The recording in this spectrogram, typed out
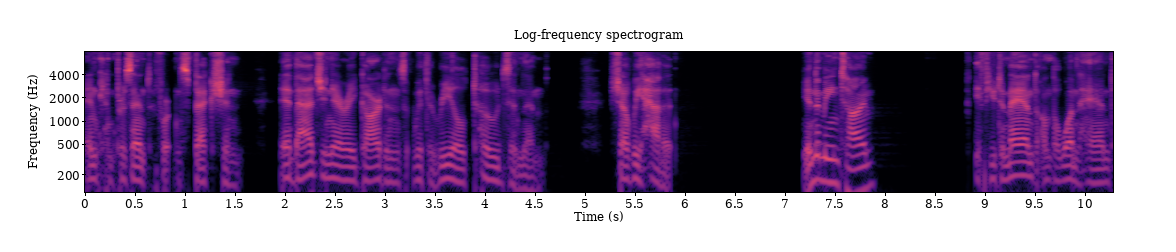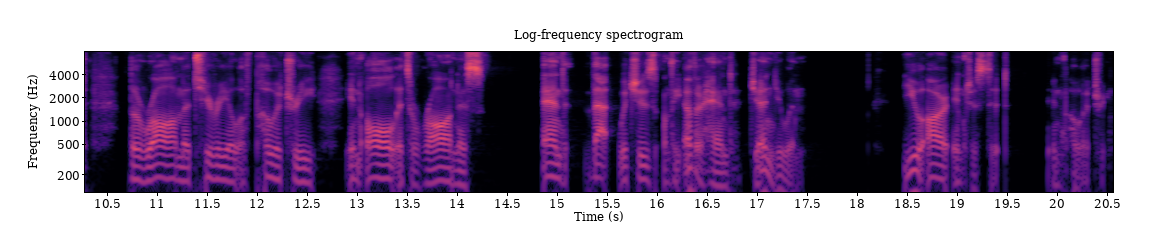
and can present for inspection imaginary gardens with real toads in them. Shall we have it? In the meantime, if you demand, on the one hand, the raw material of poetry in all its rawness, and that which is, on the other hand, genuine, you are interested in poetry.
